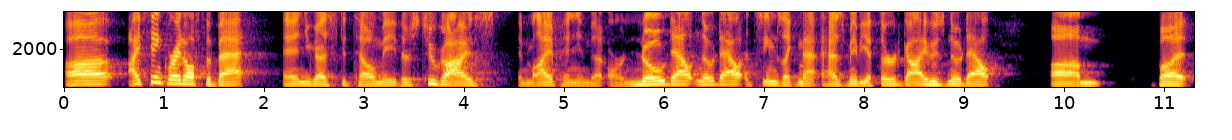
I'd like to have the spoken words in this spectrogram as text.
Uh, I think right off the bat, and you guys could tell me, there's two guys, in my opinion, that are no doubt, no doubt. It seems like Matt has maybe a third guy who's no doubt. Um, but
